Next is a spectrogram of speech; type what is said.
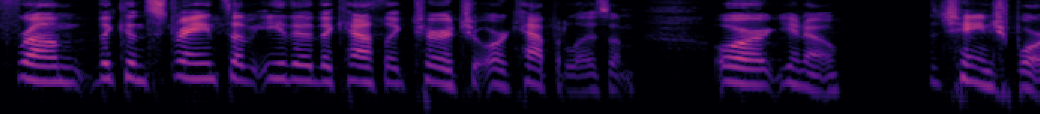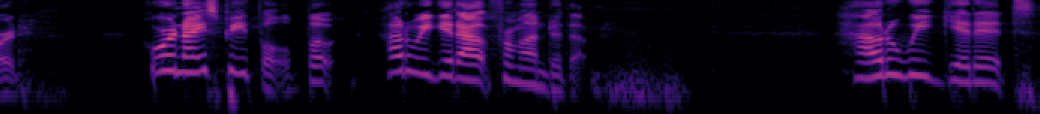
From the constraints of either the Catholic Church or capitalism or, you know, the change board, who are nice people, but how do we get out from under them? How do we get it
